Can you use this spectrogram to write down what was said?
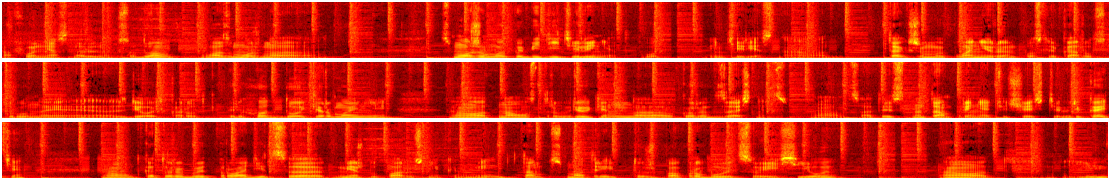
на фоне остановленных судов. Возможно, сможем мы победить или нет. Вот, интересно. Также мы планируем после Карлскруны э, сделать короткий переход до Германии вот, на остров Рюген, в город Засниц. Вот, соответственно, там принять участие в рекате, вот, который будет проводиться между парусниками. И там посмотреть, тоже попробовать свои силы. Вот, и,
